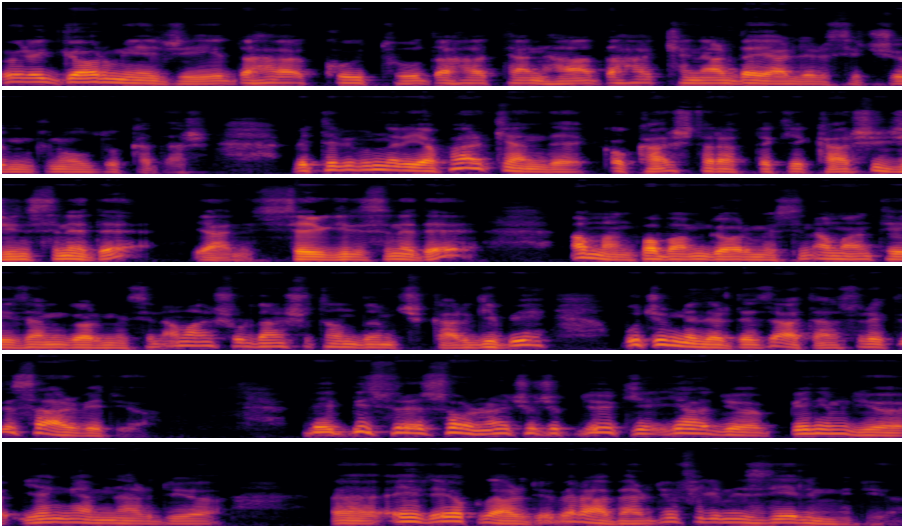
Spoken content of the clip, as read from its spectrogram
böyle görmeyeceği, daha kuytu, daha tenha, daha kenarda yerleri seçiyor mümkün olduğu kadar. Ve tabii bunları yaparken de o karşı taraftaki karşı cinsine de yani sevgilisine de aman babam görmesin, aman teyzem görmesin, aman şuradan şu tanıdığım çıkar gibi bu cümleleri de zaten sürekli sarf ediyor. Ve bir süre sonra çocuk diyor ki ya diyor benim diyor yengemler diyor e, evde yoklar diyor beraber diyor film izleyelim mi diyor.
